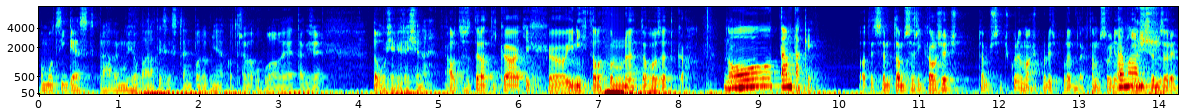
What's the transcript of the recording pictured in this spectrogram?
pomocí gest právě může ovládat i systém, podobně jako třeba u Huawei, takže to už je vyřešené. Ale to se teda týká těch eh, jiných telefonů, ne toho Zetka. No, tam taky. A ty jsem, tam se říkal, že tam čtyřku nemáš pod displejem, tak tam jsou nějaké jiné senzory? Uh,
